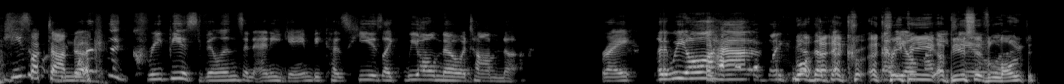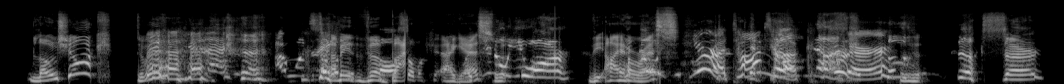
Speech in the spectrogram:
He's Fuck Tom one Nook. of the creepiest villains in any game because he is like we all know a Tom Nook, right? Like we all have like the- the a, a, cr- a that we owe creepy, abusive loan loan shark? Do we? Yeah. I would say I mean, the call bank, someone I like, guess. you know who you are, The IRS. You're a Tom Tom Nook, Nook. sir. look, sir.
